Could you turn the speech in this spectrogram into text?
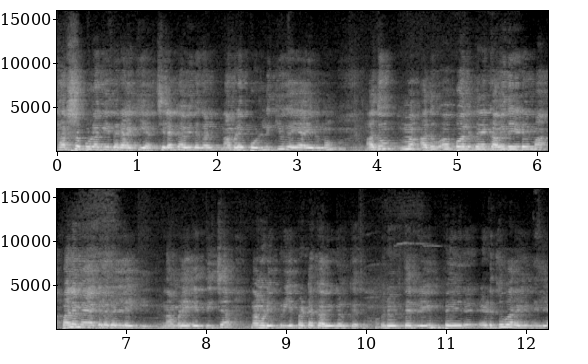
ഹർഷപുളകിതരാക്കിയ ചില കവിതകൾ നമ്മളെ പൊള്ളിക്കുകയായിരുന്നു. അതും അത് അതുപോലെ തന്നെ കവിതയുടെ പല മേഖലകളിലേക്ക് നമ്മളെ എത്തിച്ച നമ്മുടെ പ്രിയപ്പെട്ട കവികൾക്ക്. ഓരോരുത്തരുടെയും പേര് എടുത്തു പറയുന്നില്ല.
